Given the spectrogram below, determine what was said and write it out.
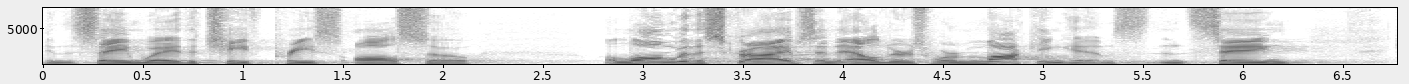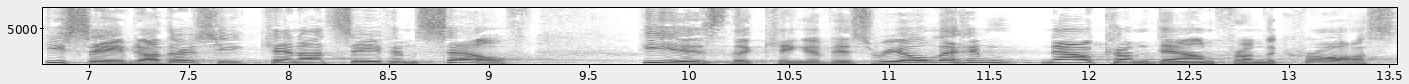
In the same way, the chief priests also, along with the scribes and elders, were mocking him and saying, He saved others, he cannot save himself. He is the King of Israel. Let him now come down from the cross,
